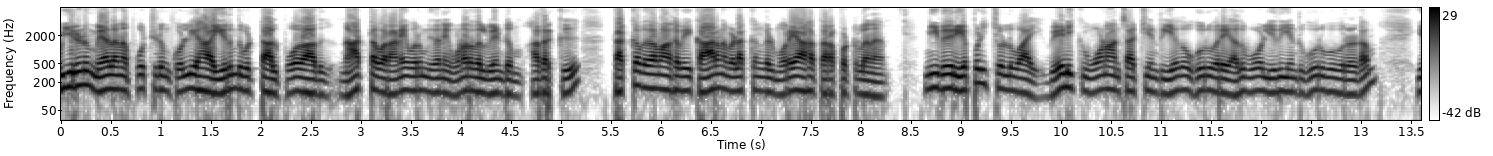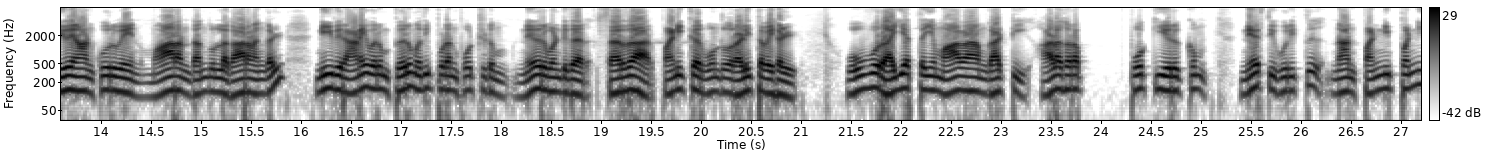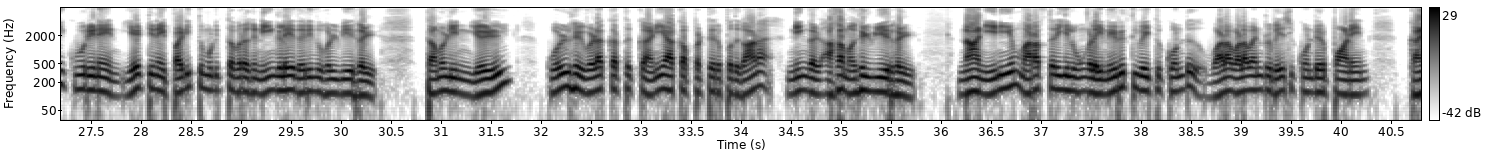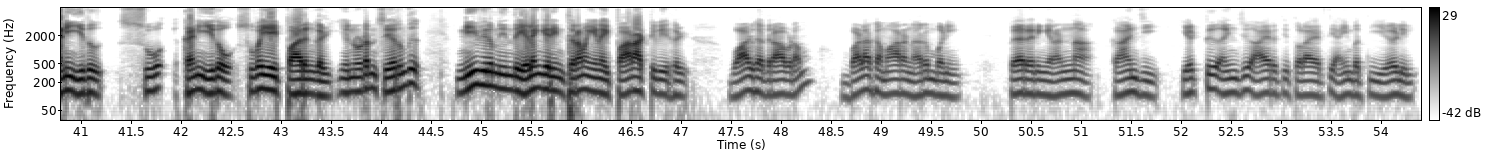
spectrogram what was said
உயிரினும் மேலென போற்றிடும் கொல்லியாக இருந்துவிட்டால் போதாது. நாட்டவர் அனைவரும் இதனை உணர்தல் வேண்டும். அதற்கு தக்க விதமாகவே காரண விளக்கங்கள் முறையாக தரப்பட்டுள்ளன. நீ வேறு எப்படி சொல்லுவாய்? வேலிக்கு ஓணான் சாட்சி என்று ஏதோ கூறுவரை அதுபோல் இது என்று கூறுபவரிடம் இதை நான் கூறுவேன். மாறன் தந்துள்ள காரணங்கள் நீவிர் அனைவரும் பெருமதிப்புடன் போற்றிடும். நேரு பண்டிதர் சர்தார் பணிக்கர் போன்றோர் அளித்தவைகள். ஒவ்வொரு ஐயத்தையும் ஆதாரம் காட்டி அழகுறப் போக்கியிருக்கும். நேர்த்தி குறித்து நான் பண்ணி பண்ணி கூறினேன். ஏட்டினை படித்து முடித்த பிறகு நீங்களே தெரிந்து கொள்வீர்கள். தமிழின் எழில் கொள்கை விளக்கத்துக்கு அணியாக்கப்பட்டிருப்பது காண நீங்கள் அகமகிழ்வீர்கள். நான் இனியும் மரத்தடியில் உங்களை நிறுத்தி வைத்துக்கொண்டு வளவளவென்று பேசிக் கொண்டிருப்பானேன். கனி இது சுவ கனி இதோ சுவையை பாருங்கள். என்னுடன் சேர்ந்து நீவிரும் இந்த இளைஞரின் திறமையினை பாராட்டுவீர்கள். வாழ்க திராவிடம் வளர்க மாறன் அரும்பணி. பேரறிஞர் அண்ணா காஞ்சி எட்டு அஞ்சு ஆயிரத்தி தொள்ளாயிரத்தி ஐம்பத்தி ஏழில்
